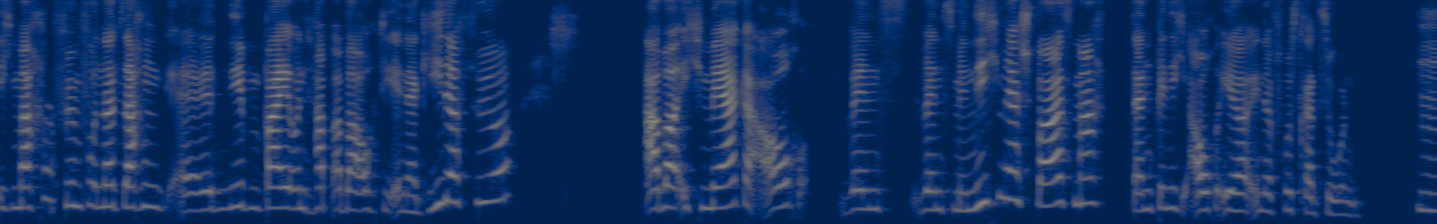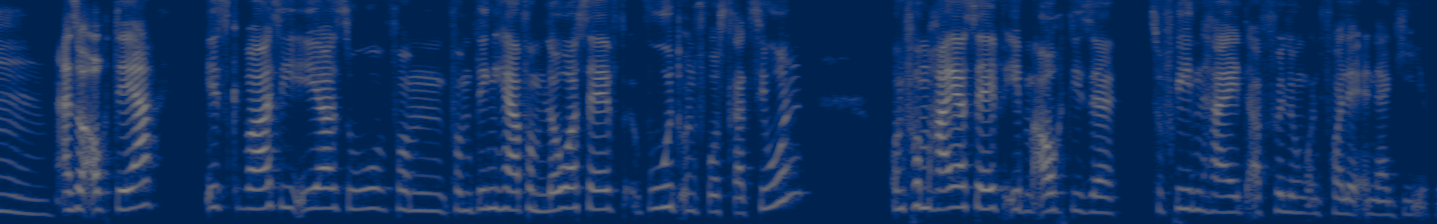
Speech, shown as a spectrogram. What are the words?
Ich mache 500 Sachen äh, nebenbei und habe aber auch die Energie dafür. Aber ich merke auch, wenn es mir nicht mehr Spaß macht, dann bin ich auch eher in der Frustration. Hm. Also auch der ist quasi eher so vom, vom Ding her, vom Lower Self Wut und Frustration und vom Higher Self eben auch diese Zufriedenheit, Erfüllung und volle Energie.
